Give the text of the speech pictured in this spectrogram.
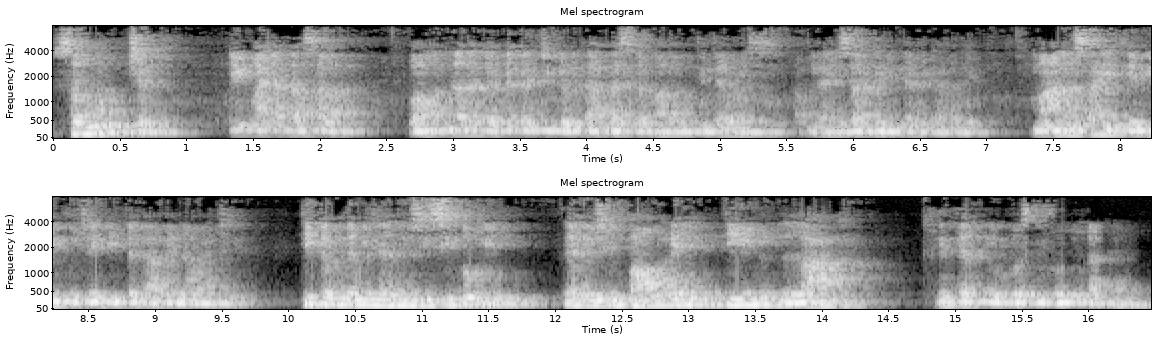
सर्वोच्च एक माझ्या तासाला. वामनदादा कर्णकांची कविता अभ्यासक्रमाला होती त्यावेळेस आपल्या एसआरटी विद्यापीठामध्ये. मानसा इथे मी तुझे गीत गावे नावाची. ती कविता मी ज्या दिवशी शिकवली त्या दिवशी पावणे तीन लाख विद्यार्थी उपस्थित होते. त्यात.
